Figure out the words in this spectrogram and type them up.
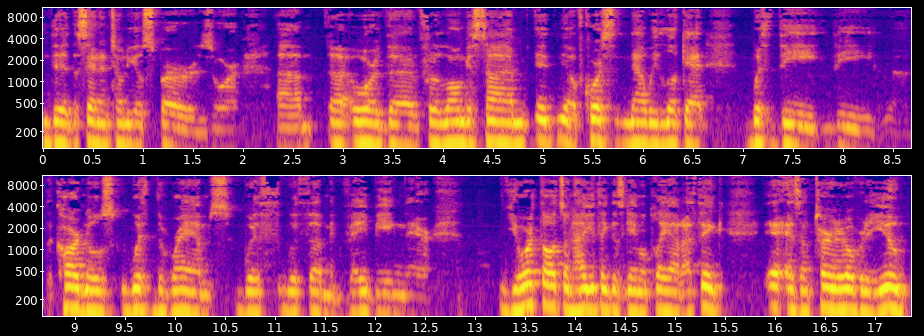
the the San Antonio Spurs or um, uh, or the for the longest time it you know of course now we look at with the the the Cardinals with the Rams with with uh, McVay being there your thoughts on how you think this game will play out. I think as I'm turning it over to you,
